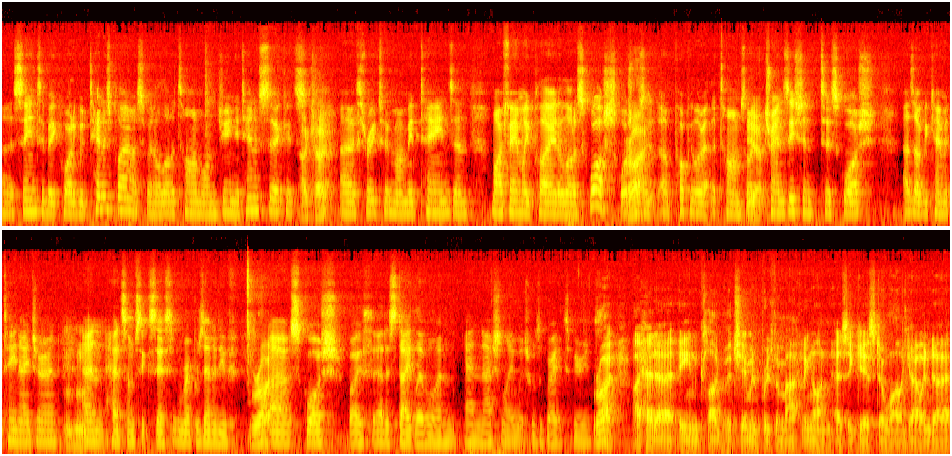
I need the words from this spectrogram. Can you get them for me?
uh, seen to be quite a good tennis player. I spent a lot of time on junior tennis circuits Okay. uh, through to my mid-teens, and my family played a lot of squash. Squash was Right. uh, popular at the time, so Yeah. I transitioned to squash as I became a teenager and, Mhm. and had some success in representative Right. uh, squash, both at a state level and, and nationally, which was a great experience. Right. I had uh, Ian Klug, the chairman of Brisbane Marketing, on as a guest a while ago, and uh,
